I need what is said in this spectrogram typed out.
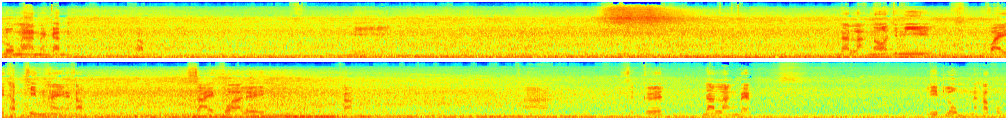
โรงงานเหมือนกันครับ มี ด้านหลังเนาะจะมีไฟทับทิมให้นะครับ ซ้ายขวาเลยครับอ่าสเกิร์ตด้านหลังแบบรีดลมนะครับผม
